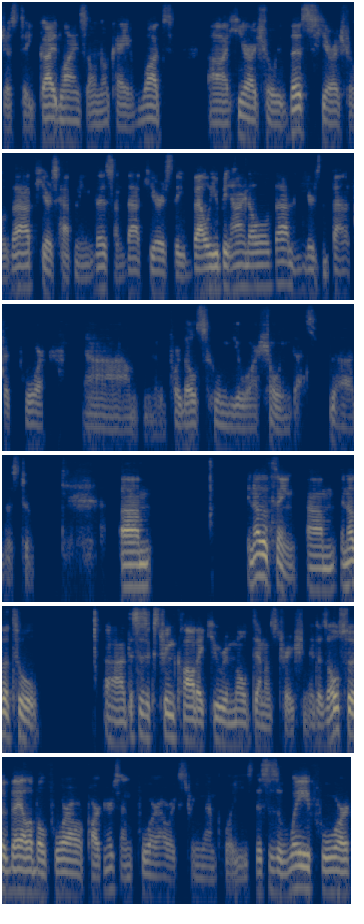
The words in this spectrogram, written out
just a guidelines on, okay, what, uh, here I show you this, here I show that, here's happening this and that, here's the value behind all of that, and here's the benefit for um, for those whom you are showing this, uh, this to. Um, another thing, um, another tool uh, this is Extreme Cloud IQ remote demonstration. It is also available for our partners and for our Extreme employees. This is a way for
